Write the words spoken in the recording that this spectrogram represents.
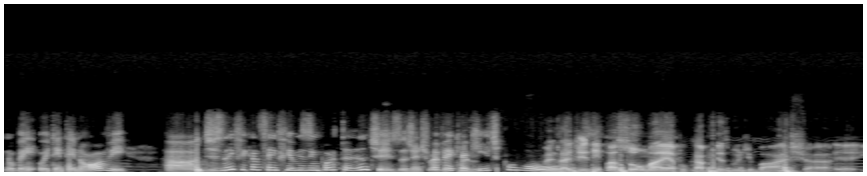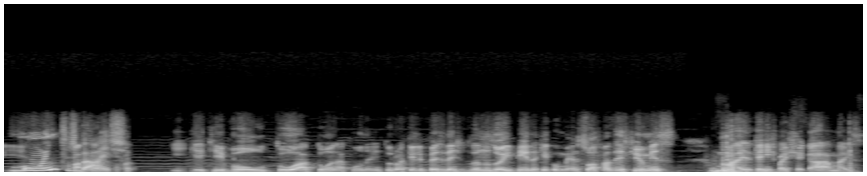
noven- 89, a Disney fica sem filmes importantes. A gente vai ver que Mas- aqui, tipo, Mas a Disney passou uma época mesmo de baixa. é, muito de baixo. E que voltou à tona quando entrou aquele presidente dos anos 80 que começou a fazer filmes mais que a gente vai chegar, mas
